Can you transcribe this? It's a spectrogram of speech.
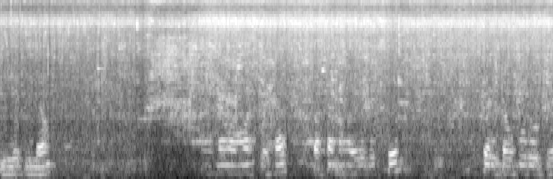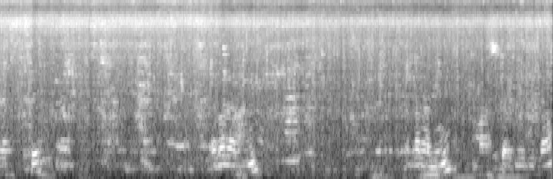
দিয়ে দিলাম। মশলাটা কষানো হয়ে গেছে। তেলটা উপরে উঠে আসছে। এবার আমি এবার আমি মাছটা দিয়ে দিলাম।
